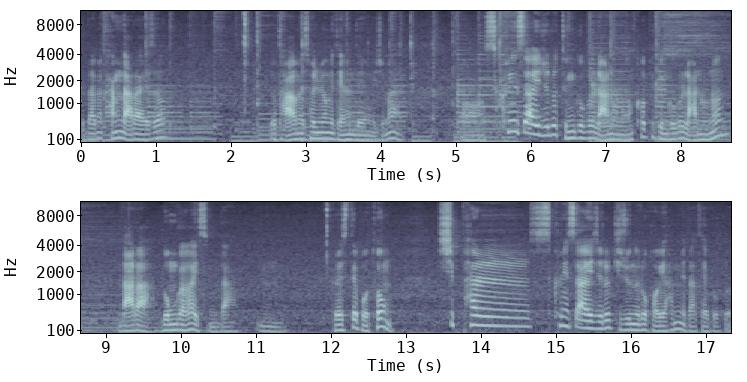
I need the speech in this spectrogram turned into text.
그 다음에 각 나라에서 요 다음에 설명이 되는 내용이지만 어, 스크린 사이즈로 등급을 나누는 커피 등급을 나누는 나라 농가가 있습니다. 음, 그랬을 때 보통 18 스크린 사이즈를 기준으로 거의 합니다 대부분.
